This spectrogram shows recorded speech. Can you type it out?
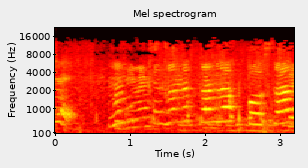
¿Dónde están las posadas?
